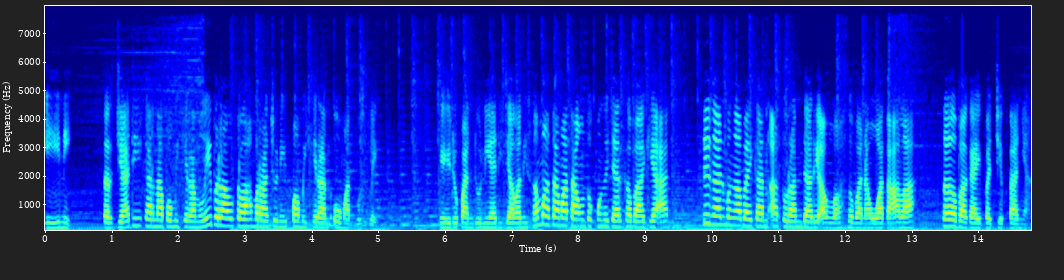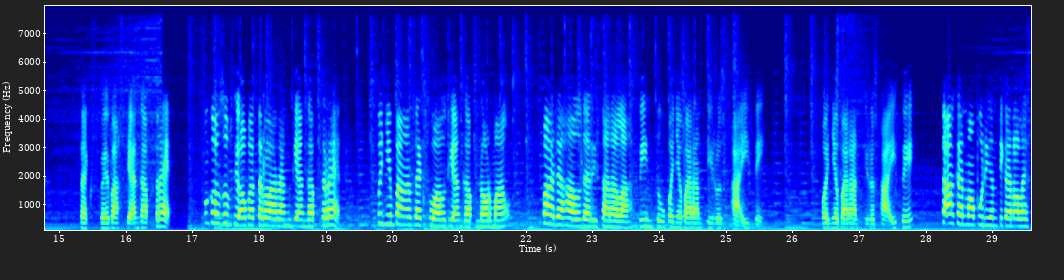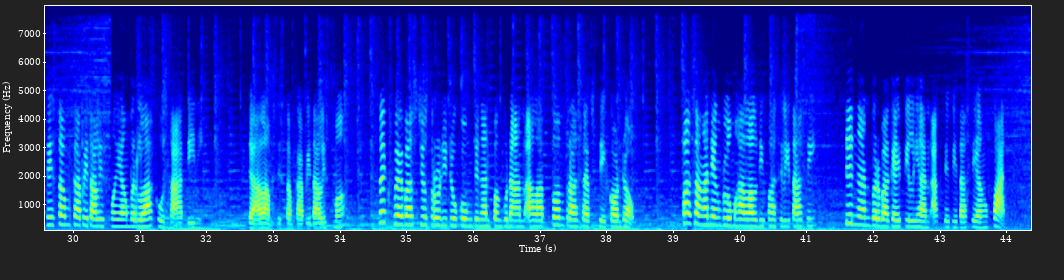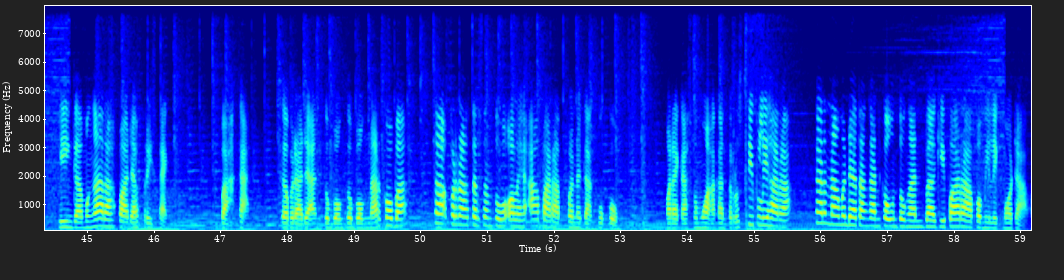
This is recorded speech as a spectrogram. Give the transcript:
Ini terjadi karena pemikiran liberal telah meracuni pemikiran umat Muslim. Kehidupan dunia dijalani semata-mata untuk mengejar kebahagiaan dengan mengabaikan aturan dari Allah Subhanahu wa Ta'ala sebagai Penciptanya. Seks bebas dianggap tren, mengkonsumsi obat terlarang dianggap keren, penyimpangan seksual dianggap normal, padahal dari sanalah pintu penyebaran virus HIV. Penyebaran virus HIV tak akan mampu dihentikan oleh sistem kapitalisme yang berlaku saat ini. Dalam sistem kapitalisme, seks bebas justru didukung dengan penggunaan alat kontrasepsi kondom. Pasangan yang belum halal difasilitasi dengan berbagai pilihan aktivitas yang fun hingga mengarah pada free sex. Bahkan, keberadaan gembong-gembong narkoba tak pernah tersentuh oleh aparat penegak hukum. Mereka semua akan terus dipelihara karena mendatangkan keuntungan bagi para pemilik modal.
